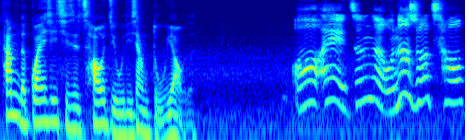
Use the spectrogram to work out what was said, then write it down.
他们的关系其实超级无敌像毒药的。哦，哎，真的，我那时候超，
